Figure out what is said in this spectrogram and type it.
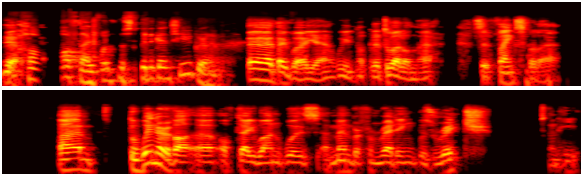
yeah, half, half those ones must have been against you, Graham. Uh, they were, yeah. We're not going to dwell on that. So thanks for that. Um, the winner of uh, of day one was a member from Reading, was Rich, and he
